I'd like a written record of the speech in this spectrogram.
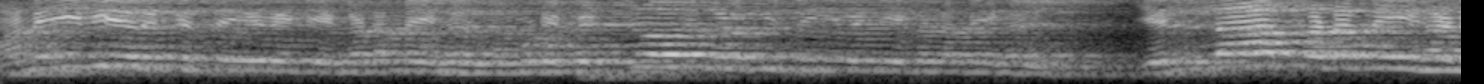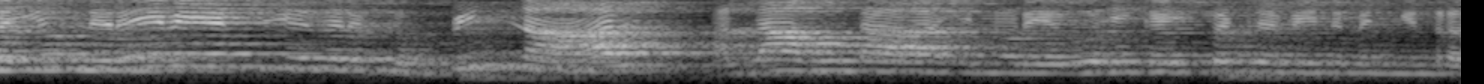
மனைவியருக்கு செய்ய வேண்டிய கடமைகள் நம்முடைய பெற்றோர்களுக்கு செய்ய வேண்டிய கடமைகள் எல்லா கடமைகளையும் நிறைவேற்றிய பின்னால் அல்லாஹு தாலா என்னுடைய ரூஹை கைப்பற்ற வேண்டும் என்கின்ற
